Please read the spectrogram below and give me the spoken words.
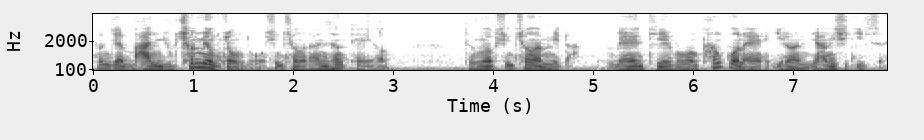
현재 16,000명 정도 신청을 한 상태예요. 등업 신청합니다. 맨 뒤에 보면 판권에 이런 양식이 있어요.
